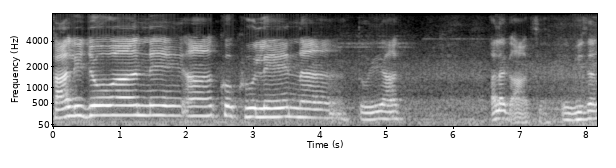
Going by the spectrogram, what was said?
ખાલી જોવાને આંખો ખુલે ના, તો એ આંખ અલગ આંખ છે. એ વિઝન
